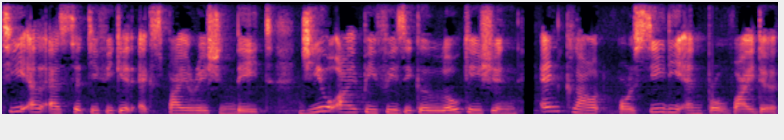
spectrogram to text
TLS certificate expiration date, GeoIP physical location, and cloud or CDN provider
